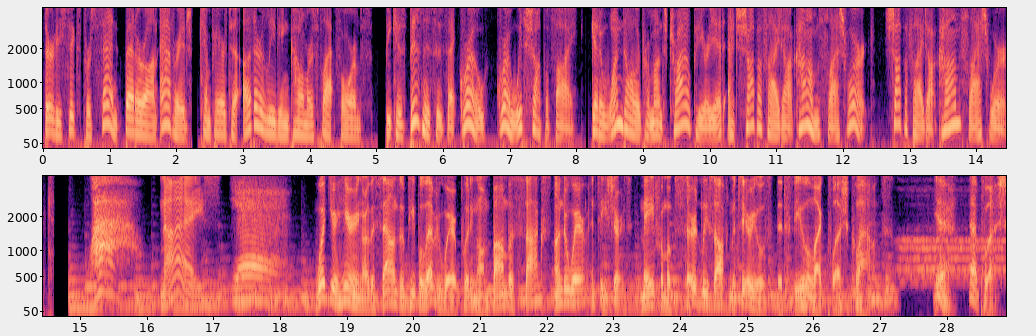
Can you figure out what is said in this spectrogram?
36% better on average compared to other leading commerce platforms because businesses that grow grow with Shopify. Get a $1 per month trial period at shopify.com/work. shopify.com/work. Wow. Nice. Yeah. What you're hearing are the sounds of people everywhere putting on Bombas socks, underwear, and t-shirts made from absurdly soft materials that feel like plush clouds. Yeah, that plush.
